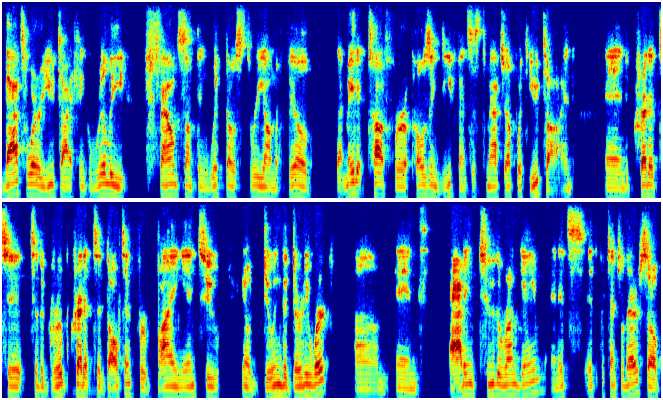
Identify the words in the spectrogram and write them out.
that's where Utah I think really found something with those three on the field that made it tough for opposing defenses to match up with Utah. And and credit to to the group, credit to Dalton for buying into you know doing the dirty work um, and adding to the run game and its its potential there. So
